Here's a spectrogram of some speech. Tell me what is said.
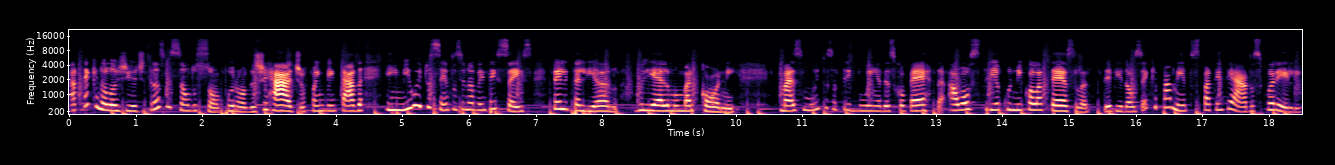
A tecnologia de transmissão do som por ondas de rádio foi inventada em 1896 pelo italiano Guglielmo Marconi mas muitos atribuem a descoberta ao austríaco Nikola Tesla, devido aos equipamentos patenteados por ele.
